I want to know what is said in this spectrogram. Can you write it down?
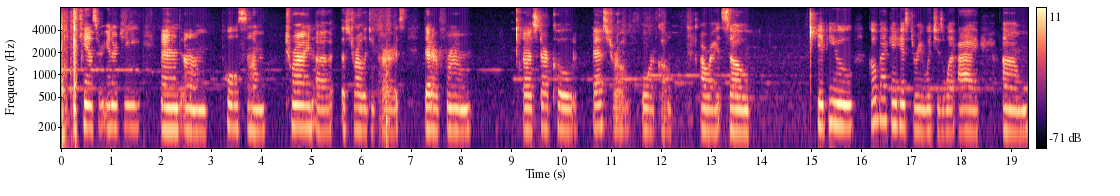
the cancer energy and um, pull some trine uh, astrology cards that are from uh, Star Code Astro Oracle. All right, so if you go back in history, which is what I um,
